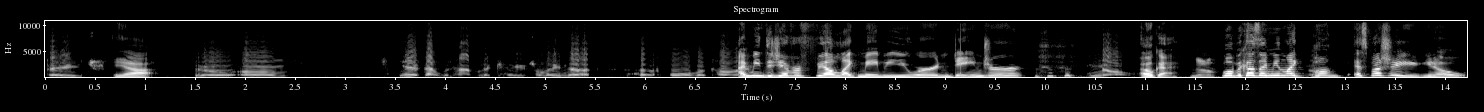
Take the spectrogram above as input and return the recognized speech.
stage. yeah. You know, um, yeah, that would happen occasionally, not all the time. I mean, did you ever feel like maybe you were in danger? no. Okay. No. Well, because I mean, like punk, especially you know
